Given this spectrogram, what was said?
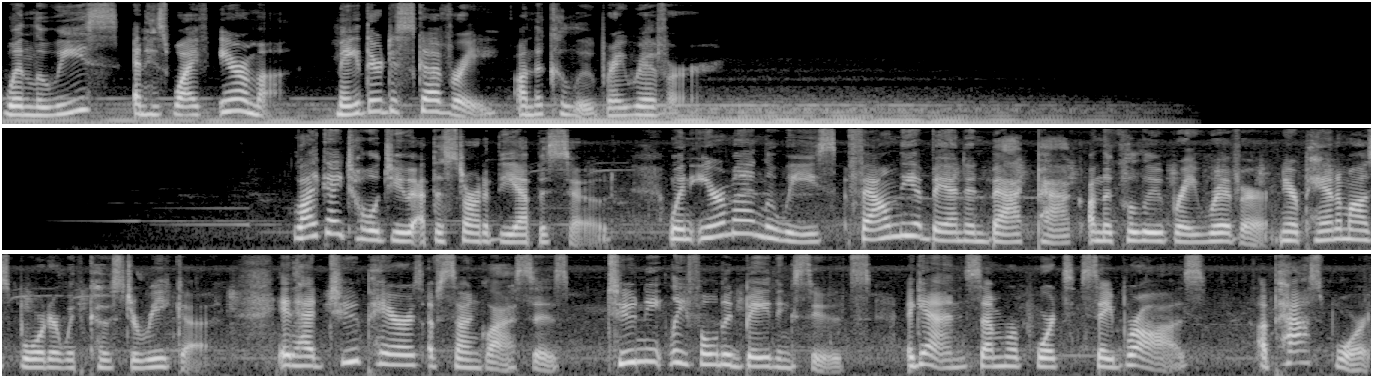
when Luis and his wife Irma made their discovery on the Calubre River. Like I told you at the start of the episode, when Irma and Luis found the abandoned backpack on the Calubre River near Panama's border with Costa Rica, it had two pairs of sunglasses, two neatly folded bathing suits, again, some reports say bras, a passport,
